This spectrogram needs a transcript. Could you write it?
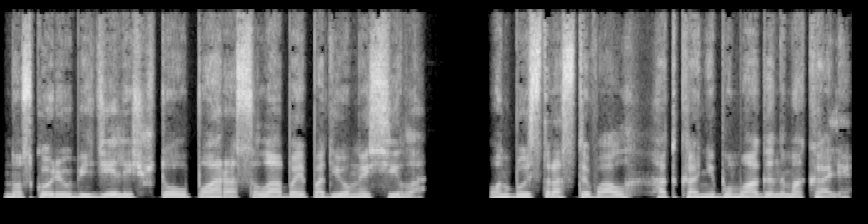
Но вскоре убедились, что у пара слабая подъемная сила. Он быстро остывал, а ткани бумага намокали.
